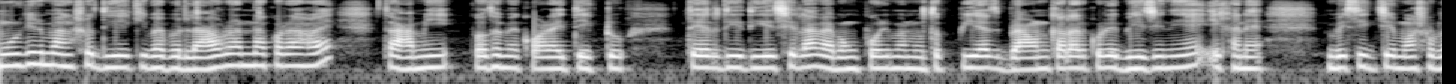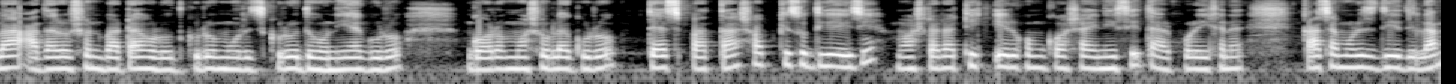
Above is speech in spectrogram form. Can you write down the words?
মুরগির মাংস দিয়ে কীভাবে লাউ রান্না করা হয়। তো আমি প্রথমে কড়াইতে একটু তেল দিয়ে দিয়েছিলাম এবং পরিমাণ মতো পেঁয়াজ ব্রাউন কালার করে ভেজে নিয়ে এখানে বেসিক যে মশলা, আদা, রসুন বাটা, হলুদ গুঁড়ো, মরিচ গুঁড়ো, ধনিয়া গুঁড়ো, গরম মশলা গুঁড়ো, তেজপাতা সব কিছু দিয়ে এই যে মশলাটা ঠিক এরকম কষাই নিয়েছি। তারপরে এখানে কাঁচামরিচ দিয়ে দিলাম।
